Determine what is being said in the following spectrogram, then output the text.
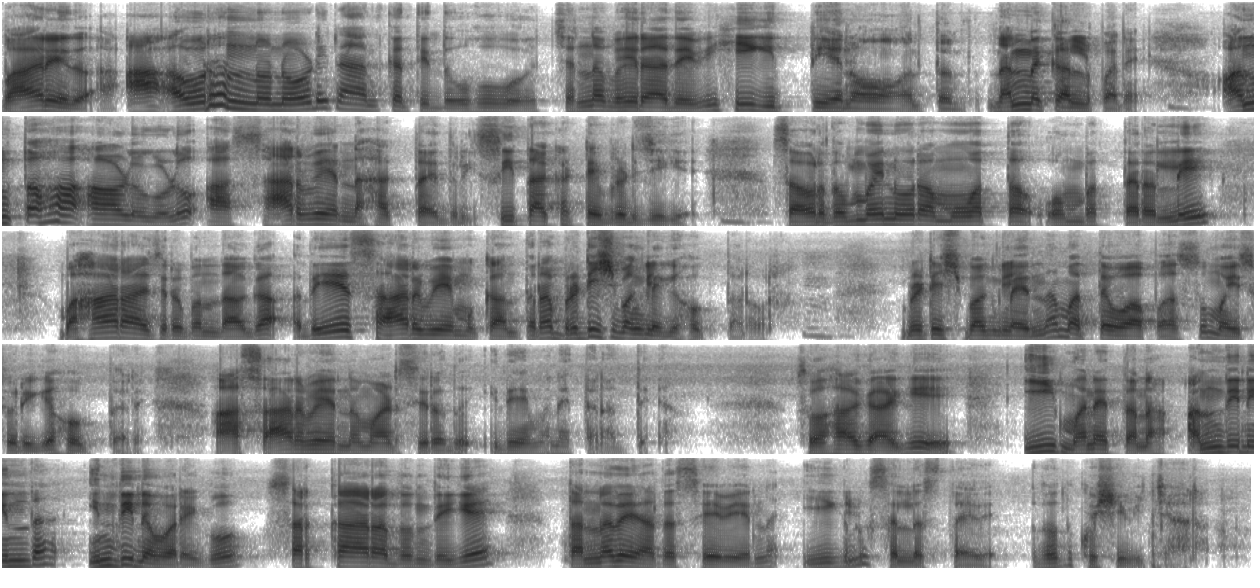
ಭಾರಿ ಇದು. ಅವರನ್ನು ನೋಡಿ ನಾನು ಅನ್ಕತ್ತಿದ್ದು ಓಹೋ, ಚೆನ್ನಭೈರಾದೇವಿ ಹೀಗಿತ್ತೇನೋ ಅಂತಂದು ನನ್ನ ಕಲ್ಪನೆ. ಅಂತಹ ಆಳುಗಳು ಆ ಸಾರ್ವೆಯನ್ನು ಹಾಕ್ತಾ ಇದ್ರು ಈ ಸೀತಾಕಟ್ಟೆ ಬ್ರಿಡ್ಜಿಗೆ. ಸಾವಿರದ ಒಂಬೈನೂರ ಮೂವತ್ತ ಒಂಬತ್ತರಲ್ಲಿ ಮಹಾರಾಜರು ಬಂದಾಗ ಅದೇ ಸಾರ್ವೆ ಮುಖಾಂತರ ಬ್ರಿಟಿಷ್ ಬಂಗ್ಲೆಗೆ ಹೋಗ್ತಾರೆ ಅವರು. ಬ್ರಿಟಿಷ್ ಬಂಗ್ಲೆಯಿಂದ ಮತ್ತೆ ವಾಪಸ್ಸು ಮೈಸೂರಿಗೆ ಹೋಗ್ತಾರೆ. ಆ ಸಾರ್ವೆಯನ್ನು ಮಾಡಿಸಿರೋದು ಇದೇ ಮನೆತನದ್ದೇ. ಸೊ ಹಾಗಾಗಿ ಈ ಮನೆತನ ಅಂದಿನಿಂದ ಇಂದಿನವರೆಗೂ ಸರ್ಕಾರದೊಂದಿಗೆ ತನ್ನದೇ ಆದ ಸೇವೆಯನ್ನು ಈಗಲೂ ಸಲ್ಲಿಸ್ತಾ ಇದೆ. ಅದೊಂದು ಖುಷಿ ವಿಚಾರ.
